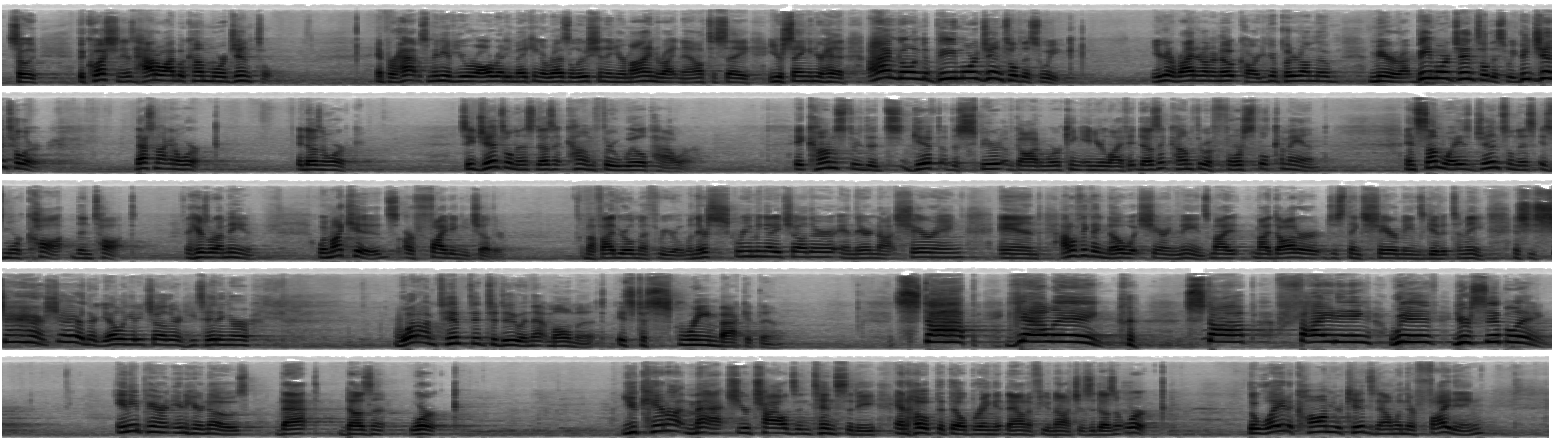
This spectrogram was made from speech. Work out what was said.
So the question is how do I become more gentle? And perhaps many of you are already making a resolution in your mind right now to say, you're saying in your head, I'm going to be more gentle this week. You're going to write it on a note card. You're going to put it on the mirror. Be more gentle this week. Be gentler. That's not going to work. It doesn't work. See, gentleness doesn't come through willpower. It comes through the gift of the Spirit of God working in your life. It doesn't come through a forceful command. In some ways, gentleness is more caught than taught. And here's what I mean when my kids are fighting each other, my five year old my three year old, when they're screaming at each other and they're not sharing, and I don't think they know what sharing means. My, my daughter just thinks share means give it to me. And she's share, share, and they're yelling at each other and he's hitting her. What I'm tempted to do in that moment is to scream back at them Stop yelling! Stop fighting with your sibling. Any parent in here knows that doesn't work. You cannot match your child's intensity and hope that they'll bring it down a few notches. It doesn't work. The way to calm your kids down when they're fighting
